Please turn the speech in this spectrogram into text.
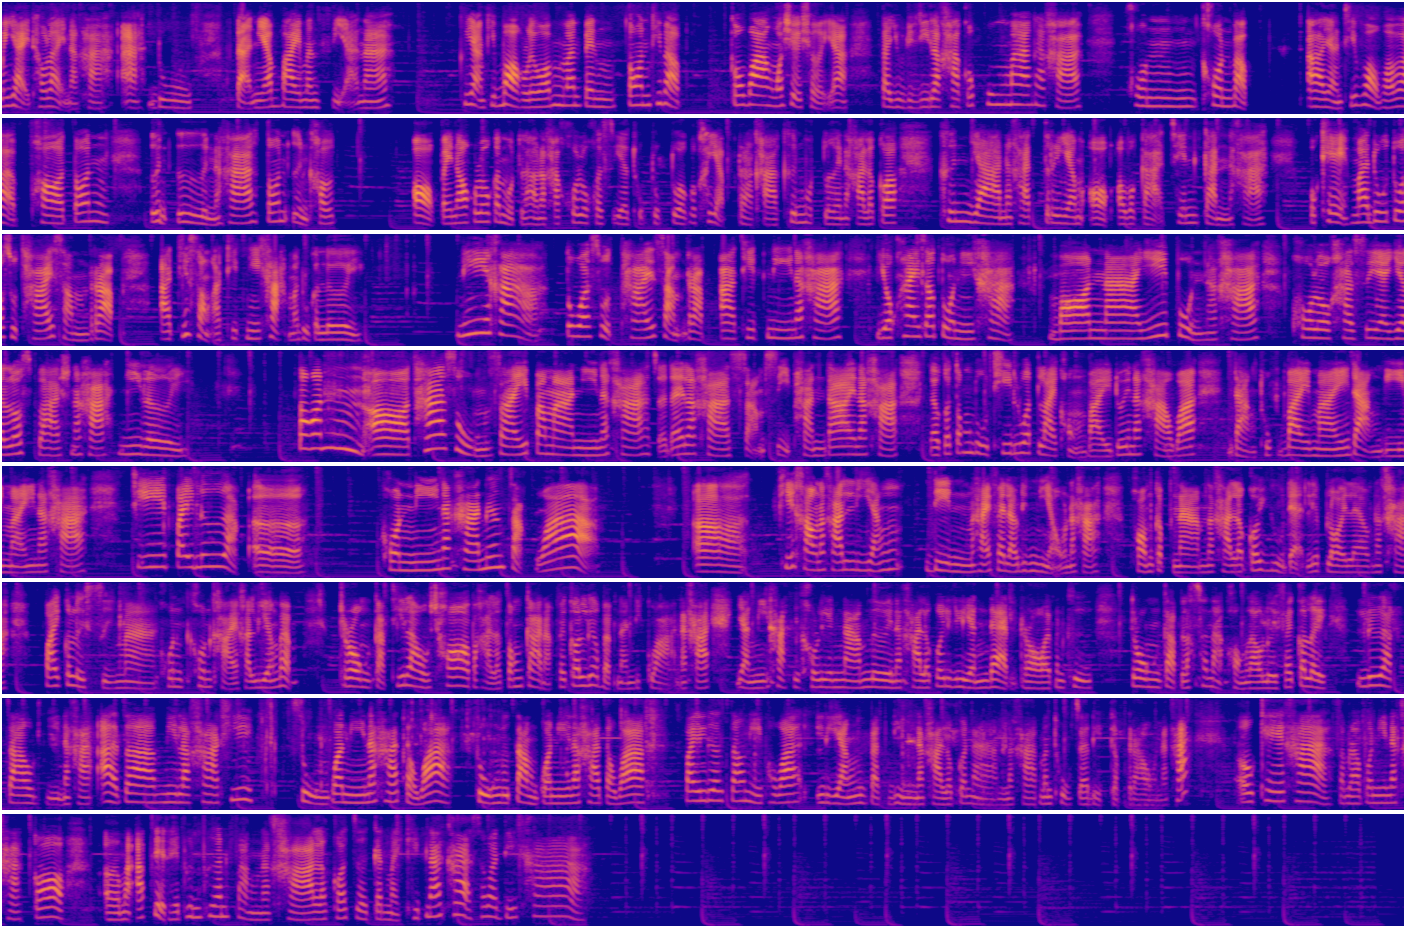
ไม่ใหญ่เท่าไหร่นะคะ อะดู แต่อันเนี้ยใบมันเสียนะ คืออย่างที่บอกเลยว่ามันเป็นต้นที่แบบก็ว่างว่าเฉยๆอะ แต่อยู่ดีๆราคาก็พุ่งมากนะคะ คนคนแบบอ่าอย่างที่บอกว่าแบบพอต้นอื่นๆนะคะ ต้นอื่นเขาออกไปนอกโลกกันหมดแล้วนะคะ โคโลคาเซียทุกๆ ตัวก็ขยับราคาขึ้นหมดเลยนะคะ แล้วก็ขึ้นยานะคะ เตรียมออกอวกาศเช่นกันนะคะ โอเค มาดูตัวสุดท้ายสำหรับอาทิตย์สองอาทิตย์นี้ค่ะ มาดูกันเลย นี่ค่ะ ตัวสุดท้ายสำหรับอาทิตย์นี้นะคะ ยกให้เจ้าตัวนี้ค่ะบอนนาญี่ปุ่นนะคะ โคโลคาเซียเยลโลสปลาชนะคะ นี่เลย ต้นเอ่อถ้าสูงไซส์ประมาณนี้นะคะ จะได้ราคา 3-4พันได้นะคะ แล้วก็ต้องดูที่ลวดลายของใบด้วยนะคะว่า ด่างทุกใบไหมด่างดีไหมนะคะ ที่ไปเลือกเอ่อคนนี้นะคะเนื่องจากว่าเอ่อพี่เขานะคะเลี้ยงดินมาให้ไฟแล้วดินเหนียวนะคะ พร้อมกับน้ำนะคะ แล้วก็อยู่แดดเรียบร้อยแล้วนะคะ ป้ายก็เลยซื้อมา คนคนขายค่ะเลี้ยงแบบตรงกับที่เราชอบอะค่ะเราต้องการอะไฟก็เลือกแบบนั้นดีกว่านะคะ อย่างนี้ค่ะคือเขาเลี้ยงน้ำเลยนะคะ แล้วก็เลี้ยงแดดร้อยมันคือตรงกับลักษณะของเราเลยไฟก็เลยเลือกเจ้านี้นะคะ อาจจะมีราคาที่สูงกว่านี้นะคะ แต่ว่าสูงหรือต่ำกว่านี้นะคะ แต่ว่า ไปเลือกเจ้านี้เพราะว่าเลี้ยงแบบดินนะคะ แล้วก็น้ำนะคะ มันถูกจริตกับเรานะคะโอเคค่ะสำหรับวันนี้นะคะ ก็เออมาอัปเดตให้เพื่อนๆฟังนะคะ แล้วก็เจอกันใหม่คลิปหน้าค่ะ สวัสดีค่ะ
